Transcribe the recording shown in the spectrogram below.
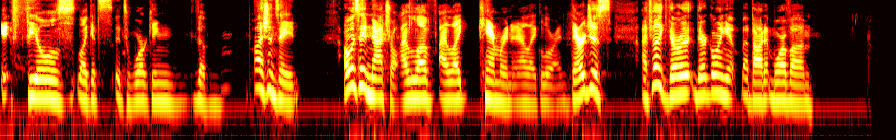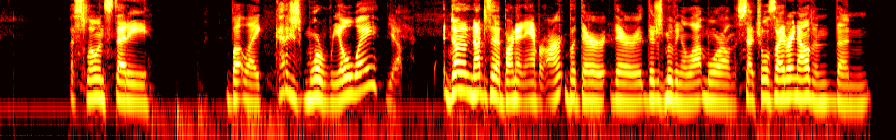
It feels like it's it's working the I shouldn't say I wouldn't say natural. I love I like Cameron and I like Lauren. They're just I feel like they're they're going about it more of a a slow and steady but like kind of just more real way. Yeah. Not, not to say that Barnett and Amber aren't, but they're they're they're just moving a lot more on the sexual side right now than than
